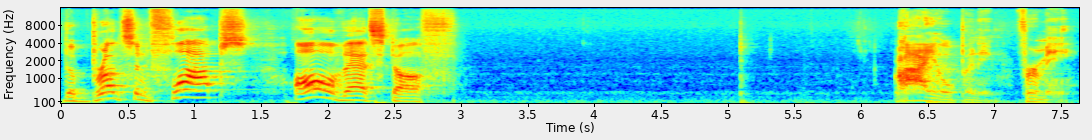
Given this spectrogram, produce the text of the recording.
the Brunson flops, all that stuff. Eye opening for me.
